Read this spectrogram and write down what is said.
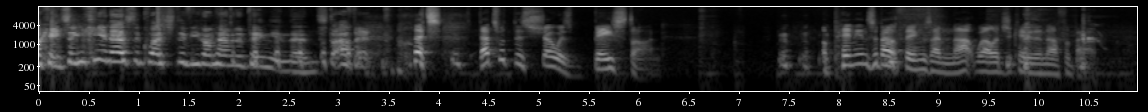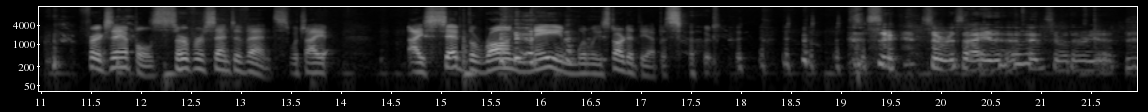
Okay, so you can't ask the question if you don't have an opinion. Then stop it. That's that's what this show is based on. Opinions about things I'm not well educated enough about. For example, server sent events, which I I said the wrong name when we started the episode. Service side events or whatever. Yeah.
